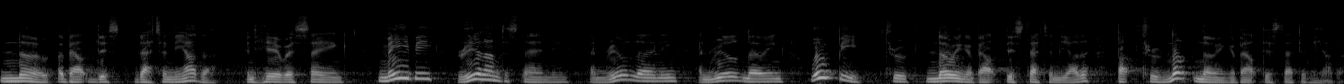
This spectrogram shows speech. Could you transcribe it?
know about this, that, and the other. And here we're saying, maybe real understanding and real learning and real knowing won't be through knowing about this, that, and the other, but through not knowing about this, that, and the other.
